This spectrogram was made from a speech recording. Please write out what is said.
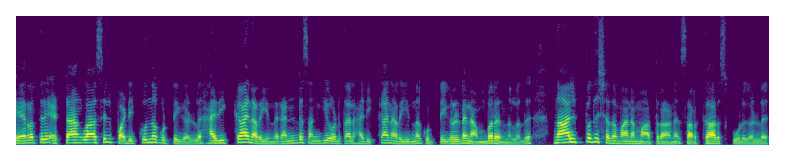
കേരളത്തിലെ എട്ടാം ക്ലാസ്സിൽ പഠിക്കുന്ന കുട്ടികളിൽ ഹരിക്കാൻ അറിയുന്ന രണ്ട് സംഖ്യ കൊടുത്താൽ ഹരിക്കാൻ അറിയുന്ന കുട്ടികളുടെ നമ്പർ എന്നുള്ളത് നാൽപ്പത് ശതമാനം മാത്രമാണ് സർക്കാർ സ്കൂളുകളിൽ.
